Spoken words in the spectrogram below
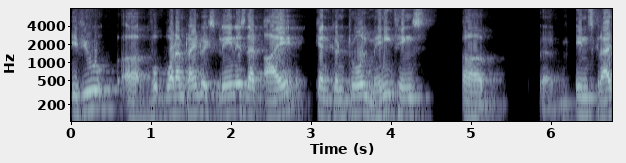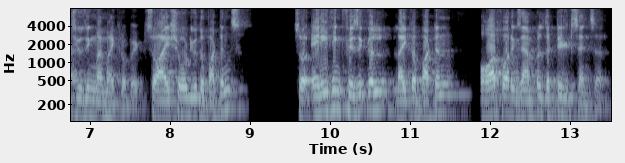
if you uh, what i'm trying to explain is that i can control many things uh, in scratch using my microbit. So i showed you the buttons. So anything physical like a button or for example the tilt sensor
